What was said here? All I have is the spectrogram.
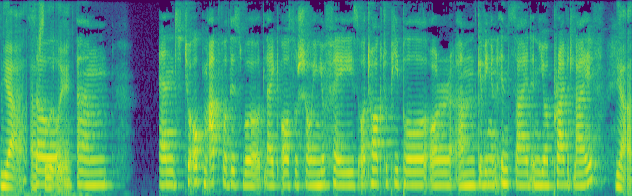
Yeah, absolutely. so, um, and to open up for this world, like also showing your face or talk to people or um, giving an insight in your private life. yeah.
